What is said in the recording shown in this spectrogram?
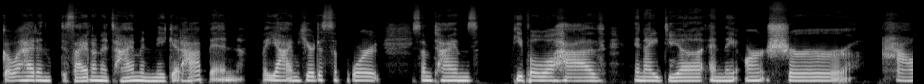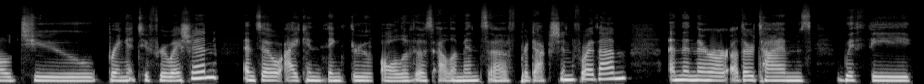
go ahead and decide on a time and make it happen. But yeah, I'm here to support. Sometimes people will have an idea and they aren't sure how to bring it to fruition. And so I can think through all of those elements of production for them. And then there are other times with the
